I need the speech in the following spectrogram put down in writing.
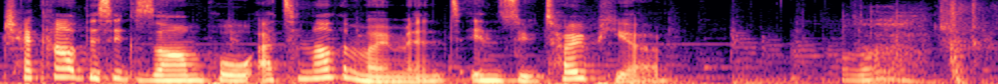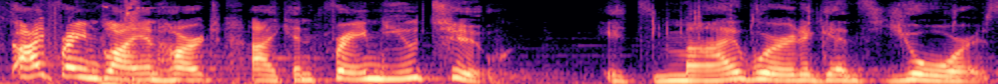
Check out this example at another moment in Zootopia. I framed Lionheart. I can frame you too. It's my word against yours.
